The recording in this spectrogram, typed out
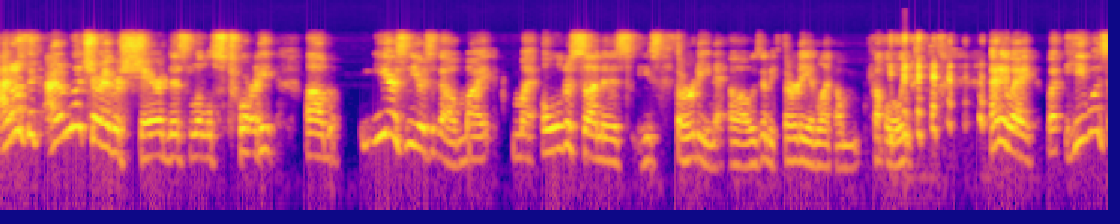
I don't think, I'm not sure I ever shared this little story. Um, years and years ago, my my older son is he's 30 now. Oh, he's gonna be 30 in like a couple of weeks. anyway, but he was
